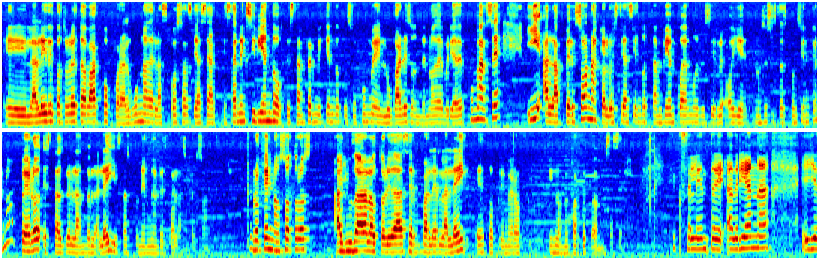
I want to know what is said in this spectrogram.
eh, la ley de control de tabaco por alguna de las cosas, ya sea que están exhibiendo o que están permitiendo que se fume en lugares donde no debería de fumarse, y a la persona que lo esté haciendo también podemos decirle, oye, no sé si estás consciente o no, pero estás violando la ley y estás poniendo en riesgo a las personas. Creo que nosotros ayudar a la autoridad a hacer valer la ley es lo primero y lo mejor que podemos hacer. Excelente, Adriana. Ella,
